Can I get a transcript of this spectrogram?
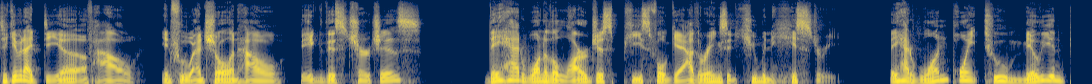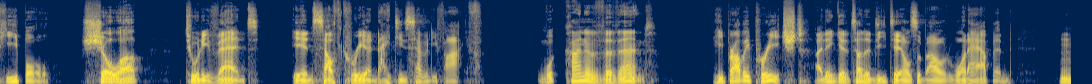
To give an idea of how influential and how big this church is, they had one of the largest peaceful gatherings in human history. They had 1.2 million people show up to an event in South Korea in 1975. What kind of event? He probably preached. I didn't get a ton of details about what happened. Hmm.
